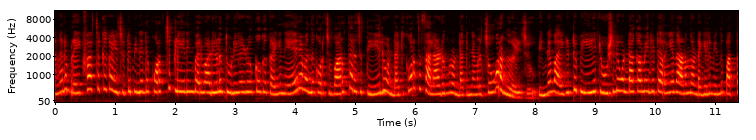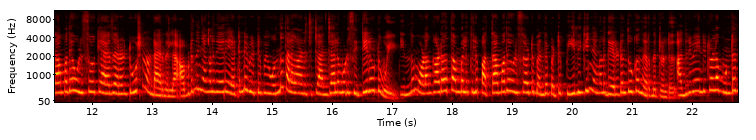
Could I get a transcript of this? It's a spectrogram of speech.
അങ്ങനെ ബ്രേക്ക്ഫാസ്റ്റ് ഒക്കെ കഴിച്ചിട്ട് പിന്നെ എന്റെ കുറച്ച് ക്ലീനിങ് പരിപാടികളും തുണി കഴിവൊക്കെ ഒക്കെ കഴിഞ്ഞ് നേരെ വന്ന് കുറച്ച് വറുത്തരച്ച് തേലും ഉണ്ടാക്കി കുറച്ച് സലാഡും കൂടെ ഉണ്ടാക്കി ഞങ്ങൾ ചോറങ്ങ് കഴിച്ചു. പിന്നെ വൈകിട്ട് പീരി ട്യൂഷന് കൊണ്ടാക്കാൻ വേണ്ടിയിട്ട് ഇറങ്ങിയതാണെന്നുണ്ടെങ്കിലും ഇന്ന് പത്താമതേ ഉത്സവമൊക്കെ ആയത് കാരണം ട്യൂഷൻ ഉണ്ടായിരുന്നില്ല. അവിടുന്ന് ഞങ്ങൾ നേരെ ഏട്ടന്റെ വീട്ടിൽ പോയി ഒന്ന് തല കാണിച്ചിട്ട് അഞ്ചാലമൂടി സിറ്റിയിലോട്ട് പോയി. ഇന്ന് മുളങ്കാടകത്ത് അമ്പലത്തിൽ പത്താമതേ ഉത്സവമായിട്ട് ബന്ധപ്പെട്ട് പീലിക്കും ഞങ്ങൾ ഗരുഡൻ തൂക്കം നേർന്നിട്ടുണ്ട്. അതിന് വേണ്ടിയിട്ടുള്ള മുണ്ടൻ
